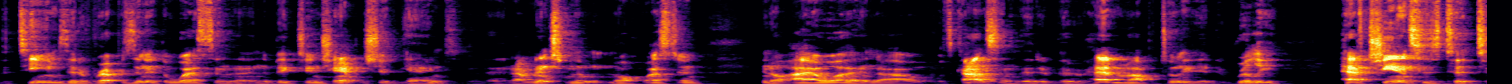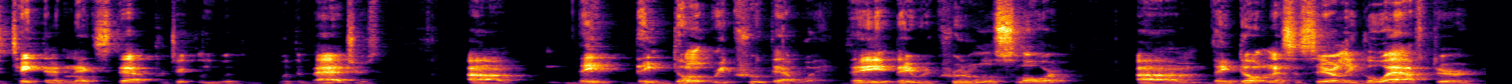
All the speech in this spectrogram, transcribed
the teams that have represented the West in the, in the Big Ten championship games, and I mentioned them, Northwestern, you know, Iowa and uh, Wisconsin, that have, that have had an opportunity to really have chances to to take that next step, particularly with with the Badgers. Um, they they don't recruit that way. They they recruit a little slower. Um, they don't necessarily go after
